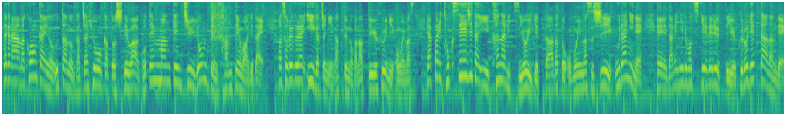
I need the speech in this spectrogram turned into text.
だから、まあ、今回の歌のガチャ評価としては、5点満点中4.3点を上げたい。まあ、それぐらいいいガチャになってんのかなっていう風に思います。やっぱり特性自体かなり強いゲッターだと思いますし、裏にね、えー、誰にでも付けれるっていう黒ゲッターなんで、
